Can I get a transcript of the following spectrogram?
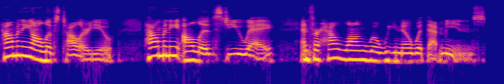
How many olives tall are you? How many olives do you weigh? And for how long will we know what that means?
